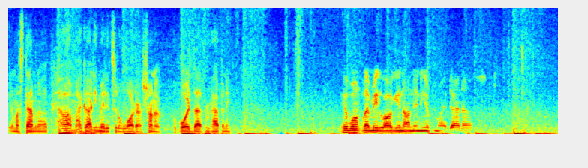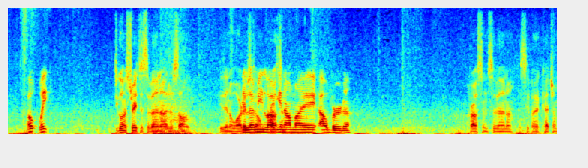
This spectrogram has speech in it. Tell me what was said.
Getting my stamina up. Oh my god, he made it to the water. I was trying to avoid that from happening. It won't let me log in on any of my dinos. Oh wait, He's going straight to Savannah. I just saw him. He's in the water. it let me log in on my Alberta. crossing Savannah. Let's see if I can catch him.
